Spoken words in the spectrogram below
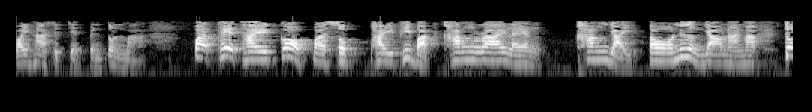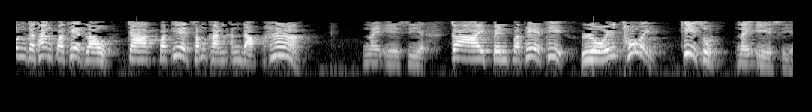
2557 เป็นต้นมา ประเทศไทยก็ประสบภัยพิบัติครั้งร้ายแรง ครั้งใหญ่ต่อเนื่องยาวนานมา จนกระทั่งประเทศเราจากประเทศสำคัญอันดับห้าในเอเชีย กลายเป็นประเทศที่หลอยถ้วยที่สุดในเอเชีย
